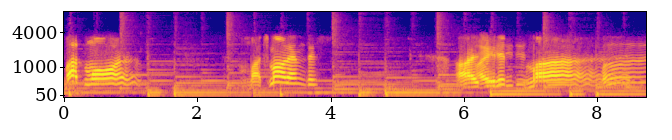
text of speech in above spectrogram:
but more, much more than this. I, I did, did it my My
